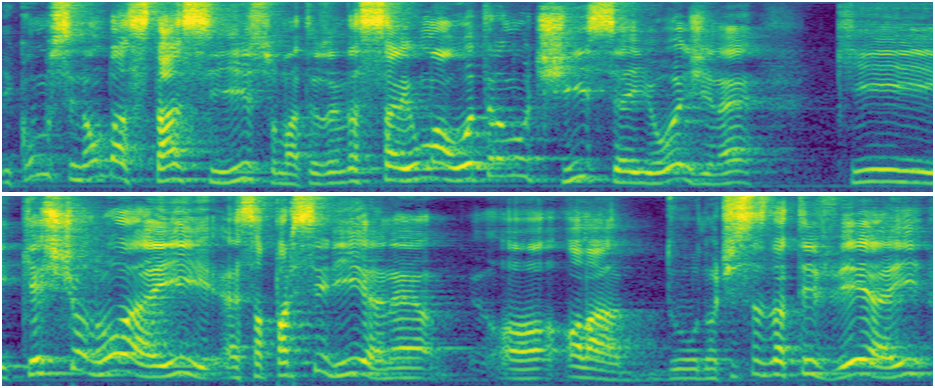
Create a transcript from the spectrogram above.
E como se não bastasse isso, Matheus, ainda saiu uma outra notícia aí hoje, né? Que questionou aí essa parceria, né? Ó lá, do Notícias da TV aí,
